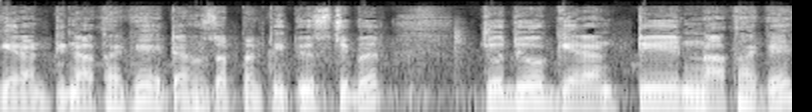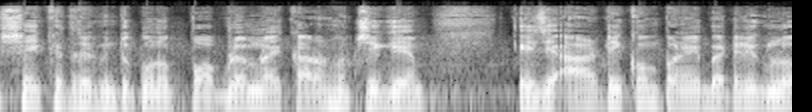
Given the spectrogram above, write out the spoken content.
গ্যারান্টি না থাকে, এটা হচ্ছে আপনার তৃতীয় স্টেপের যদিও গ্যারান্টি না থাকে, সেই ক্ষেত্রে কিন্তু কোনো প্রবলেম নাই। কারণ হচ্ছে গিয়ে, এই যে আরটি কোম্পানির ব্যাটারিগুলো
